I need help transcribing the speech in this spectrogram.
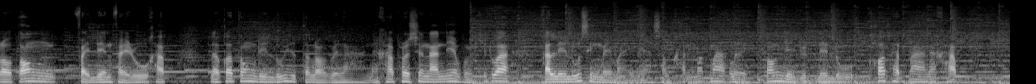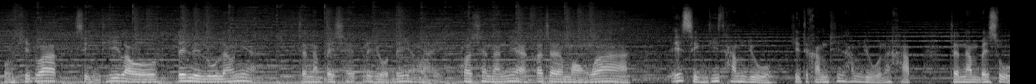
เราต้องใฝ่เรียนใฝ่รู้ครับแล้วก็ต้องเรียนรู้อยู่ตลอดเวลานะครับ เพราะฉะนั้นเนี่ยผมคิดว่าการเรียนรู้สิ่งใหม่ๆเนี่ยสำคัญมากๆเลย ต้องอย่าหยุดเรียนรู้ข้อถัดมานะครับ ผมคิดว่าสิ่งที่เราได้เรียนรู้แล้วเนี่ยจะนำไปใช้ประโยชน์ได้อย่างไร เพราะฉะนั้นเนี่ยก็จะมองว่าเอ๊ะสิ่งที่ทำอยู่กิจกรรมที่ทำอยู่นะครับ จะนำไปสู่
